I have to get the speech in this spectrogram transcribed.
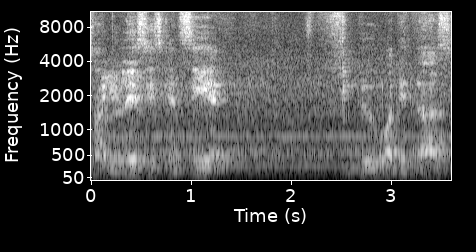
So Ulysses can see it, do what it does.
